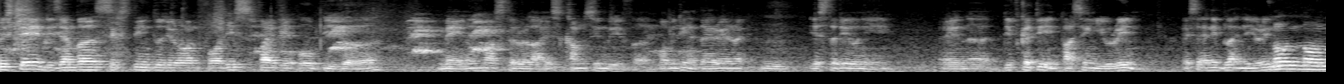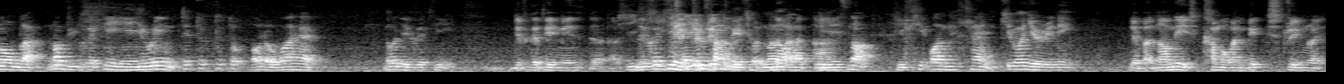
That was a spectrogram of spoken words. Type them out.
Tuesday, December 16, 2014, this five-year-old beagle, male, not sterilized, comes in with uh, vomiting and diarrhea, right? Mm. Yesterday only, and uh, difficulty in passing urine. Is there any blood in the urine? No, no, no blood. Not difficulty. He urine. Tuk, all the while have no difficulty. Difficulty means the uh, He- Difficulty he that you can't be told, No, no, what, but he is not. He keep on hand. Keep on urinating. Yeah, but normally it come out one big stream, right?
